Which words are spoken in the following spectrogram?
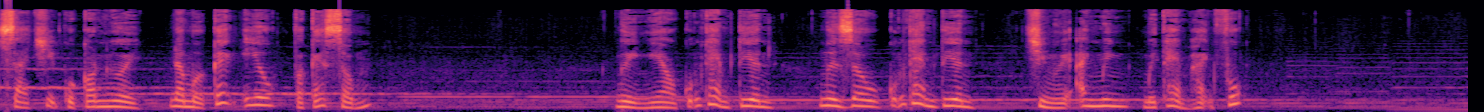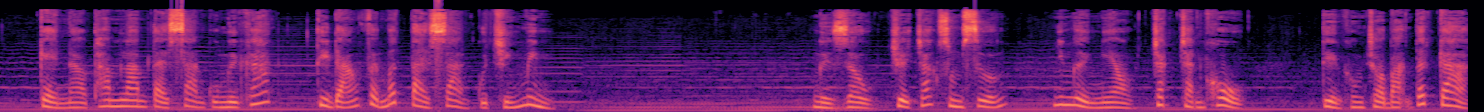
giá trị của con người nằm ở cách yêu và cách sống. Người nghèo cũng thèm tiền, người giàu cũng thèm tiền, chỉ người anh minh mới thèm hạnh phúc. Kẻ nào tham lam tài sản của người khác thì đáng phải mất tài sản của chính mình. Người giàu chưa chắc sung sướng, nhưng người nghèo chắc chắn khổ. Tiền không cho bạn tất cả,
